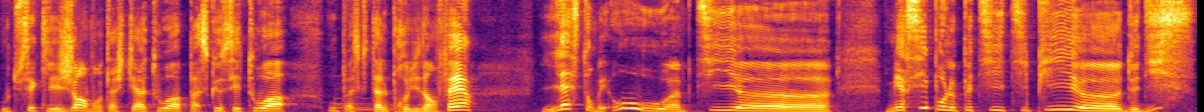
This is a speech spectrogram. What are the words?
où tu sais que les gens vont t'acheter à toi parce que c'est toi ou parce que t'as le produit d'enfer, laisse tomber. Oh, un petit. euh, Merci pour le petit Tipeee euh, de 10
